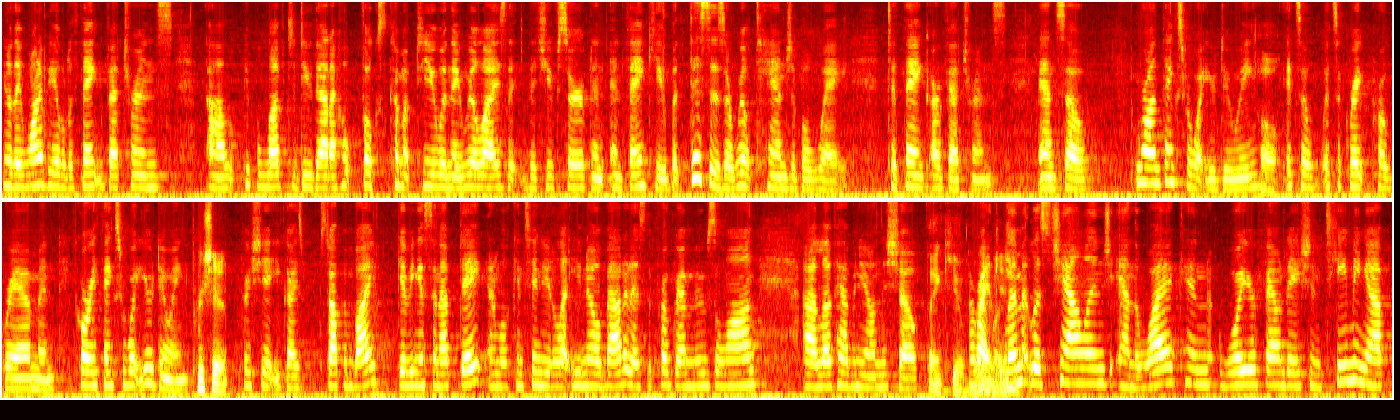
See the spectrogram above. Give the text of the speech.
you know, they want to be able to thank veterans. Uh, people love to do that. I hope folks come up to you and they realize that, that you've served and, and thank you. But this is a real tangible way to thank our veterans. And so Ron, thanks for what you're doing. Oh. It's a it's a great program, and Corey, thanks for what you're doing. Appreciate it. Appreciate you guys stopping by, giving us an update, and we'll continue to let you know about it as the program moves along. I love having you on the show. Thank you. All right, Limbitless Challenge and the Wyakin Warrior Foundation teaming up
